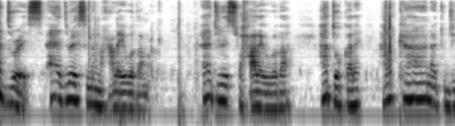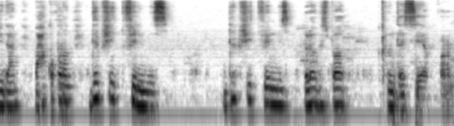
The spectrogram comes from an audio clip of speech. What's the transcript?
address addressna maxaa laga wadaa marka? Address waxaa laga wadaa. Haddoo kale halkan aad ujeedaan waxaa ku qoran debshit films. Debshit films blogspot runtaisiya ku qoran.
